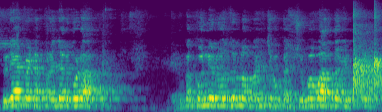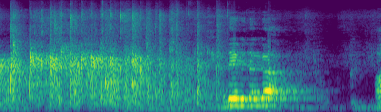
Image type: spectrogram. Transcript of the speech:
సూర్యాపేట ప్రజలు కూడా ఒక కొన్ని రోజుల్లో మంచి ఒక శుభవార్త వింటారు. అదేవిధంగా ఆ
